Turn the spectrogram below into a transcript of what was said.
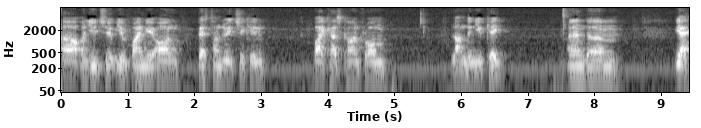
uh, on YouTube, you'll find me on Best Tandoori Chicken by Kaz Khan from London, UK. And um, yeah,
